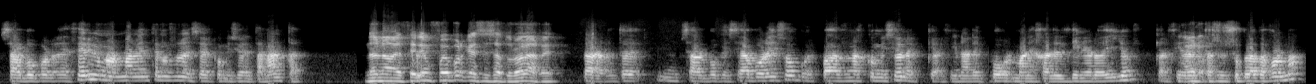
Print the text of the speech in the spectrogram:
salvo por lo de Ethereum, normalmente no suelen ser comisiones tan altas. No, no, Ethereum fue porque se saturó la red. Claro, entonces, salvo que sea por eso, pues pagas unas comisiones que al final es por manejar el dinero de ellos, que al final Claro. estás en su plataforma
